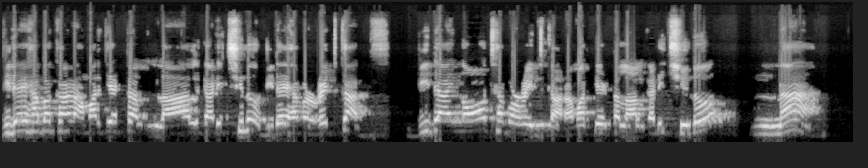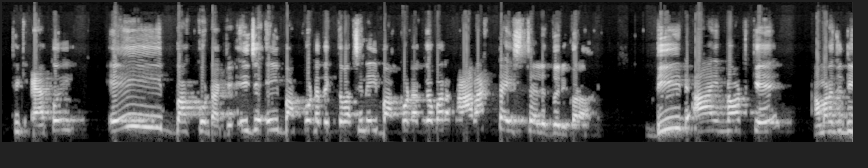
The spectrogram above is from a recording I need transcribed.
Did I have a car আমার কি একটা লাল গাড়ি ছিল? Did I have a red car did I not have a red car আমার কি একটা লাল গাড়ি ছিল? না। ঠিক এতই এই বাক্যটাকে, এই যে এই বাক্যটা দেখতে পাচ্ছেন, এই বাক্যটাকে আবার আর একটা স্টাইলে তৈরি করা হয়। ডিড আই নট কে, আমরা যদি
